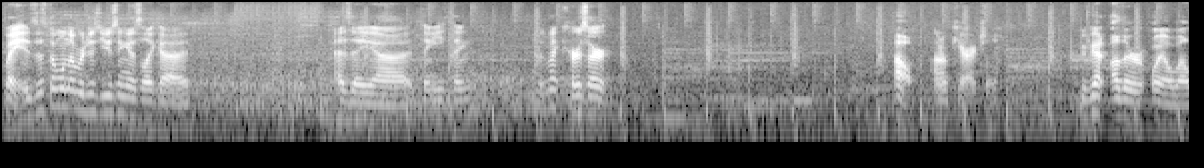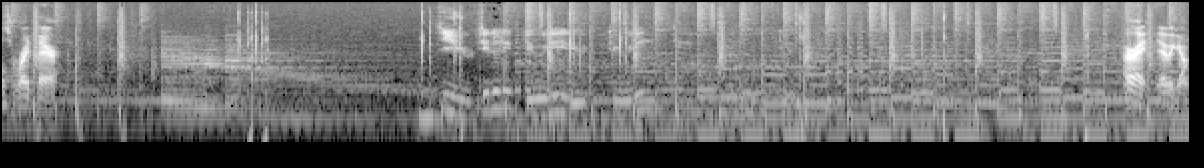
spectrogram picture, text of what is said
Wait, is this the one that we're just using as like a as a uh, thingy thing? Where's my cursor? Oh, I don't care actually. We've got other oil wells right there. Alright, there we go.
